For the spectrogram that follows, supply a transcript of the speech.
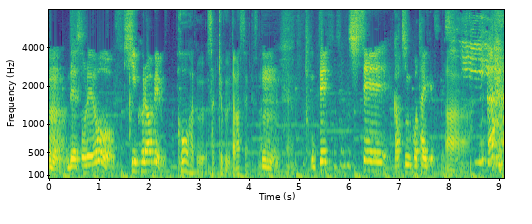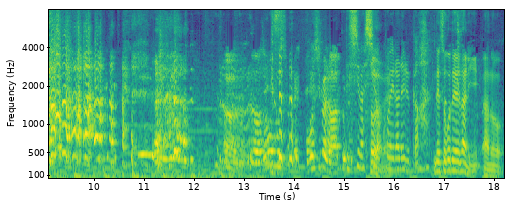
うん、でそれを聴き比べる、紅白作曲歌合戦ですな、うん、でしてガチンコ対決です。あ うん、面白い面白いなと。思ってでしばしを超えられるか、あでそこで何？あの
